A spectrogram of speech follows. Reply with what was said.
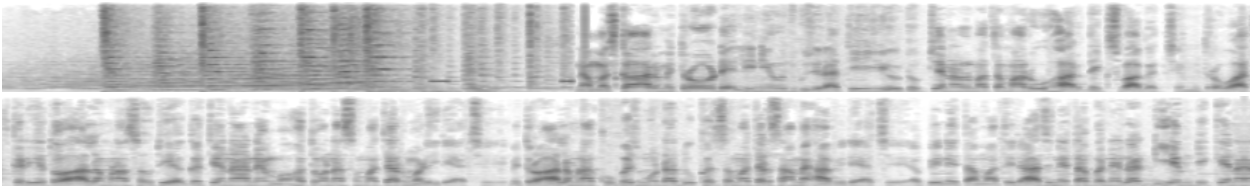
you. નમસ્કાર મિત્રો ડેલી ન્યૂઝ ગુજરાતી યુટ્યુબ ચેનલમાં તમારું હાર્દિક સ્વાગત છે. મિત્રો, વાત કરીએ તો હાલ હમણાં સૌથી અગત્યના અને મહત્વના સમાચાર મળી રહ્યા છે. મિત્રો, હાલ હમણાં ખૂબ જ મોટા દુઃખદ સમાચાર સામે આવી રહ્યા છે. અભિનેતામાંથી રાજનેતા બનેલા ડીએમડીકેના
